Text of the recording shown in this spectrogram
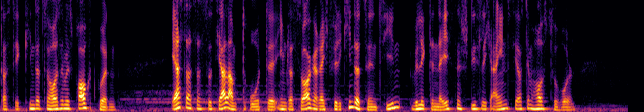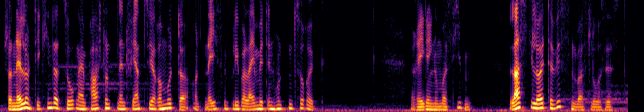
dass die Kinder zu Hause missbraucht wurden. Erst als das Sozialamt drohte, ihm das Sorgerecht für die Kinder zu entziehen, willigte Nathan schließlich ein, sie aus dem Haus zu holen. Janelle und die Kinder zogen ein paar Stunden entfernt zu ihrer Mutter und Nathan blieb allein mit den Hunden zurück. Regel Nummer 7. Lass die Leute wissen, was los ist.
